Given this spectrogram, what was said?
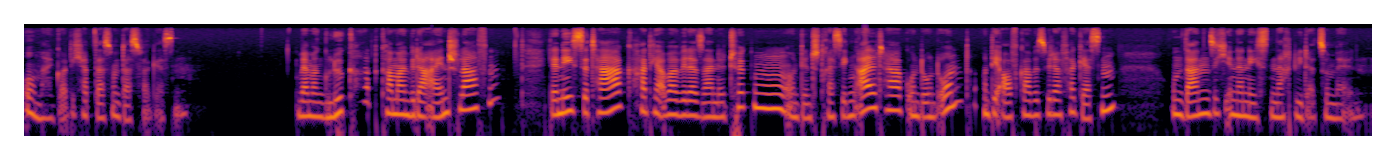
oh mein Gott, ich habe das und das vergessen. Wenn man Glück hat, kann man wieder einschlafen. Der nächste Tag hat ja aber wieder seine Tücken und den stressigen Alltag und, und, und. Und die Aufgabe ist wieder vergessen, um dann sich in der nächsten Nacht wieder zu melden.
